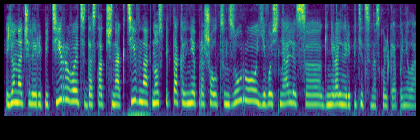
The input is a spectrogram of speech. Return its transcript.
Ее начали репетировать достаточно активно, но спектакль не прошел цензуру, его сняли с генеральной репетиции, насколько я поняла.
